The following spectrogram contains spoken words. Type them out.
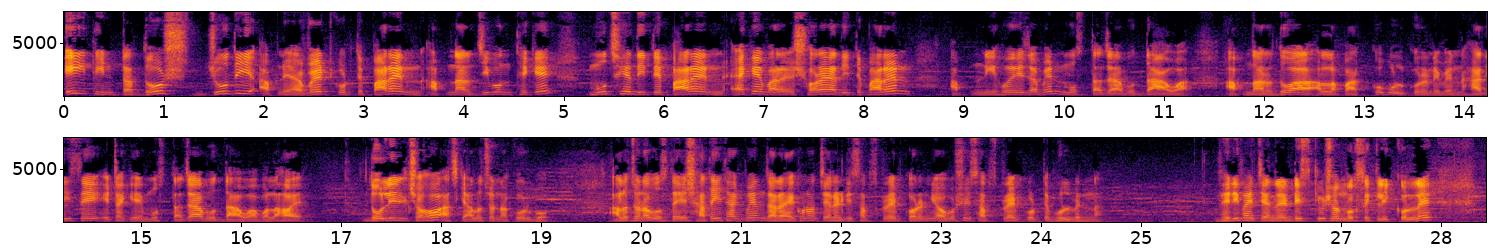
এই তিনটা দোষ যদি আপনি অ্যাভয়েড করতে পারেন, আপনার জীবন থেকে মুছে দিতে পারেন, একেবারে সরাইয়া দিতে পারেন, আপনি হয়ে যাবেন মুস্তাজাবু দাওয়া আপনার দোয়া আল্লাহ পাক কবুল করে নেবেন। হাদিসে এটাকে মুস্তাজাবু দাওয়া বলা হয়। দলিল সহ আজকে আলোচনা করব। আলোচনা বুঝতে সাথেই থাকবেন। যারা এখনও চ্যানেলটি সাবস্ক্রাইব করেননি, অবশ্যই সাবস্ক্রাইব করতে ভুলবেন না। ভেরিফাই চ্যানেলের ডিসক্রিপশন বক্সে ক্লিক করলে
